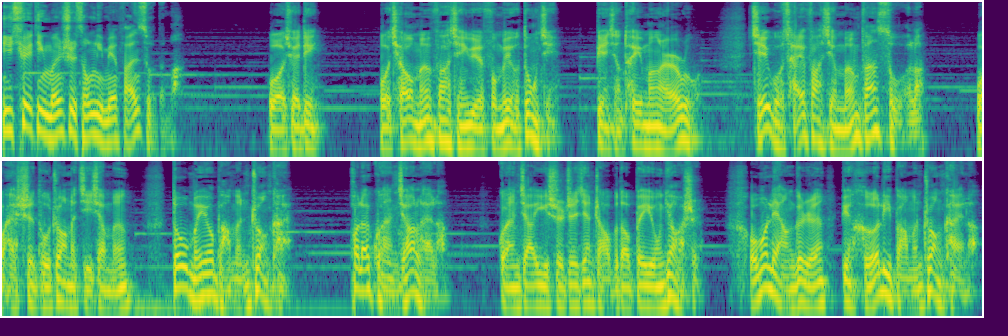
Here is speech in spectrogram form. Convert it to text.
你确定门是从里面反锁的吗？我确定。我敲门发现岳父没有动静，便想推门而入，结果才发现门反锁了。我还试图撞了几下门，都没有把门撞开。后来管家来了，管家一时之间找不到备用钥匙，我们两个人便合力把门撞开了。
